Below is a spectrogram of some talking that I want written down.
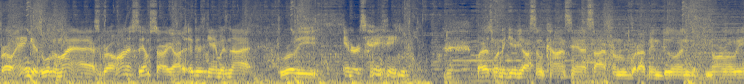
Bro, Aang is whooping my ass, bro. Honestly, I'm sorry, y'all. This game is not really entertaining. but I just want to give y'all some content aside from what I've been doing normally.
